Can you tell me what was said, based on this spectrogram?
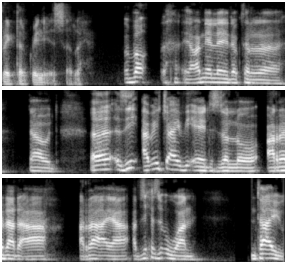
ዲሬክተር ኮይኑ እየ ዝሰርሕ ፅቡቅ የቀኒለይ ዶክተር ዳውድ እዚ ኣብ ኤች ኣይቪ ኤድስ ዘሎ ኣረዳድኣ ኣረኣእያ ኣብዚ ሕዚ እዋን እንታይ እዩ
